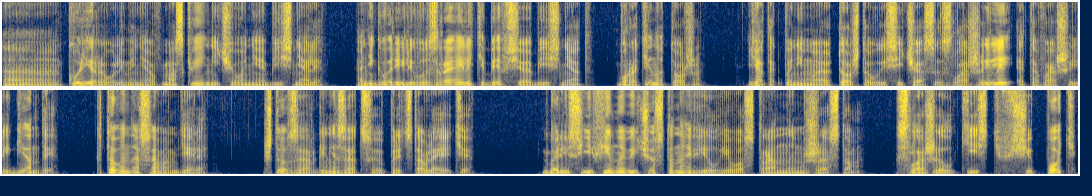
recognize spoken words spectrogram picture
э, курировали меня в Москве, ничего не объясняли. Они говорили, в Израиле тебе все объяснят. Буратино тоже. Я так понимаю, то, что вы сейчас изложили, это ваши легенды. Кто вы на самом деле? Что за организацию представляете?» Борис Ефимович остановил его странным жестом. Сложил кисть в щепоть,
